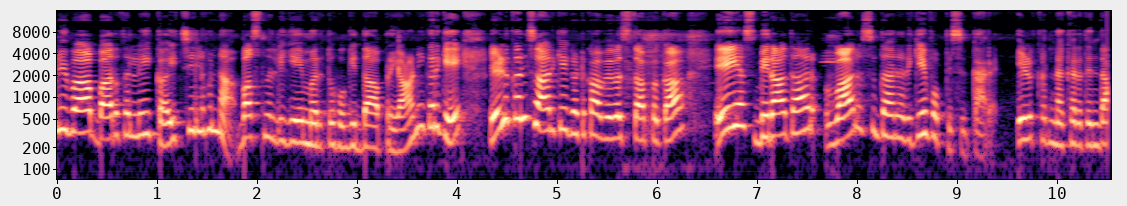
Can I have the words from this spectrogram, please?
ಇಳಿಯುವ ಬಾರದಲ್ಲಿ ಕೈಚೀಲವನ್ನು ಬಸ್ನಲ್ಲಿಯೇ ಮರೆತು ಹೋಗಿದ್ದ ಪ್ರಯಾಣಿಕರಿಗೆ ಇಳಕಲ್ ಸಾರಿಗೆ ಘಟಕ ವ್ಯವಸ್ಥಾಪಕ ಎಎಸ್ ಬಿರಾದಾರ್ ವಾರಸುದಾರರಿಗೆ ಒಪ್ಪಿಸಿದ್ದಾರೆ. ಇಳಕಲ್ ನಗರದಿಂದ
